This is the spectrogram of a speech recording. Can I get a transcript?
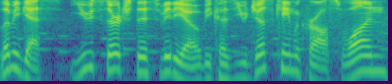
Let me guess, you searched this video because you just came across one,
